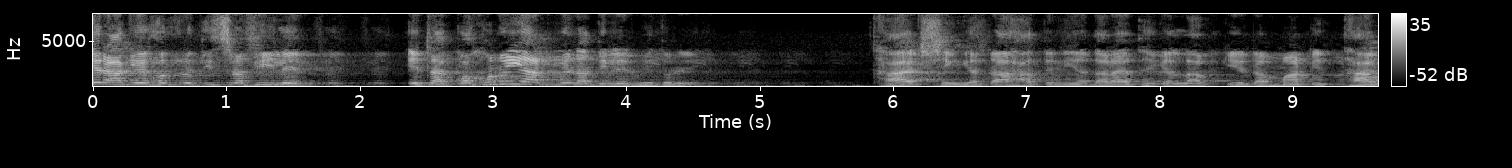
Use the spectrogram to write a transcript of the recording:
এর আগে হজরত ইসরাফিলের এটা কখনোই আসবে না দিলের ভেতরে। থাক, সিংহাটা হাতে নিয়ে দাঁড়ায় থেকে লাভ কি? এটা মাটির থাক,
